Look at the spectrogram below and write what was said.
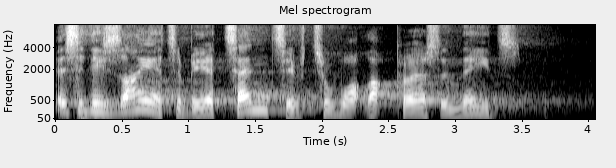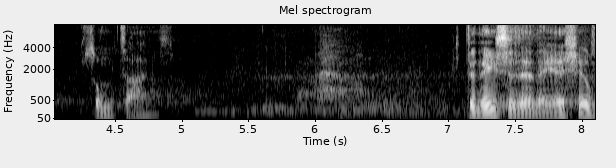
It's a desire to be attentive to what that person needs sometimes. Denise is in here, she'll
